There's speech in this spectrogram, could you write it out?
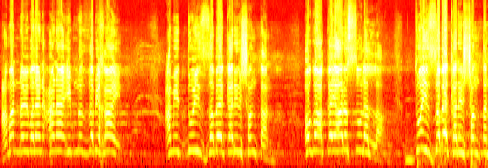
আমার নবী বলেন আনা ইবনু খাই আমি দুই জবেকারীর সন্তান। ওগো আকাই আর রাসূলুল্লাহ। দুই জবেকারীর সন্তান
